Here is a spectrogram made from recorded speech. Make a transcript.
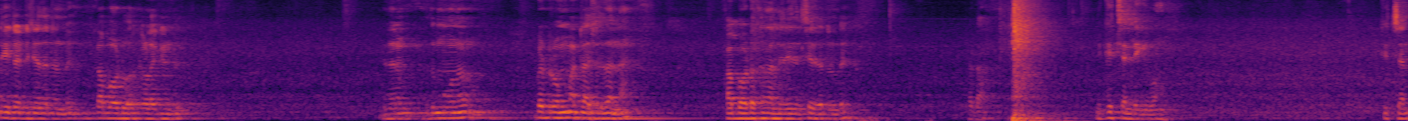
നീറ്റായിട്ട് ചെയ്തിട്ടുണ്ട്. കബോർഡ് വർക്കുകളൊക്കെ ഉണ്ട്. ഇതിനും ഇത് മൂന്ന് ബെഡ്റൂം അറ്റാച്ച്ഡ് തന്നെ. കബോർഡൊക്കെ നല്ല രീതിയിൽ ചെയ്തിട്ടുണ്ട്. കേട്ടോ? ഇനി കിച്ചണിലേക്ക് പോകും കിച്ചൺ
